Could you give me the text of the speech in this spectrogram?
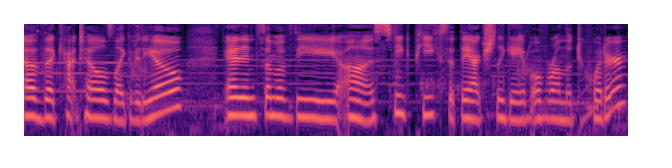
of the cattails like video and in some of the uh, sneak peeks that they actually gave over on the Twitter,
